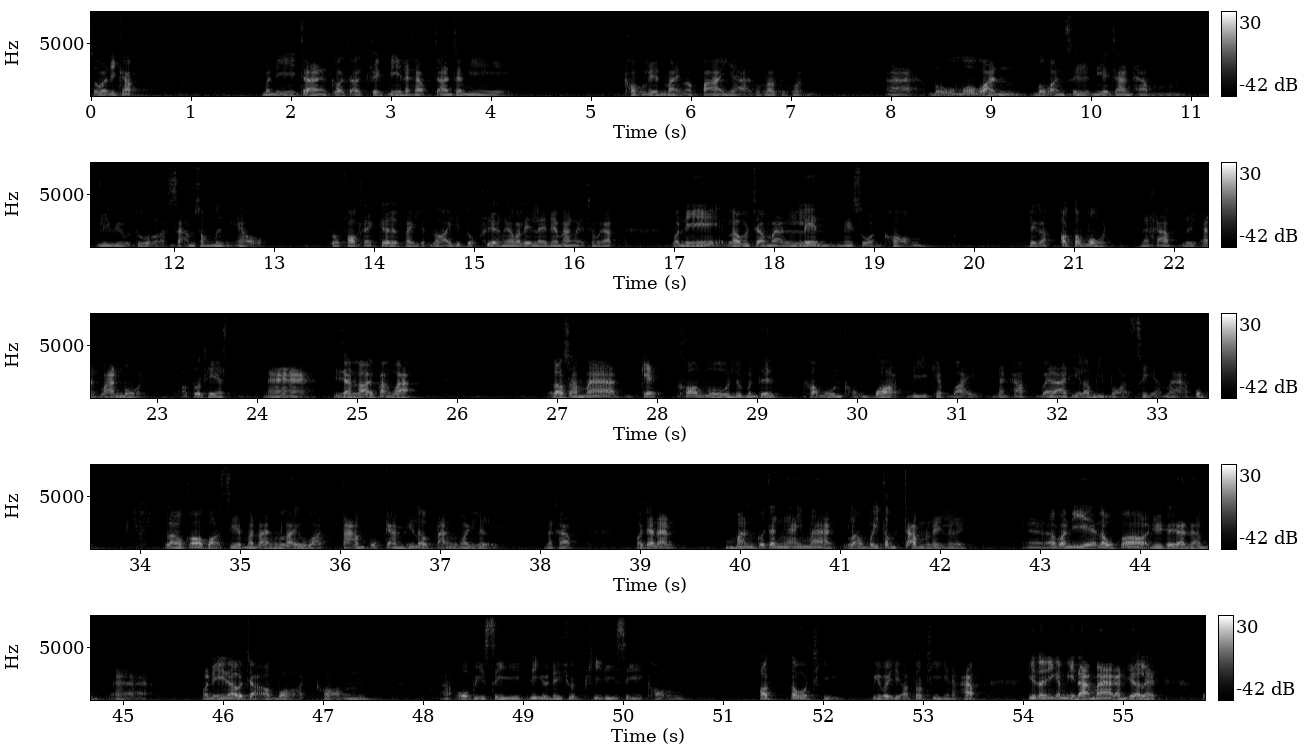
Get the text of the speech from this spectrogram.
สวัสดีครับ วันนี้จารย์ก็จะคลิปนี้นะครับ จารย์จะมีของเล่นใหม่มาป้ายยาพวกเราทุกคนอ่าเมื่อเมื่อวันเมื่อวันสื่อนี้อาจารย์ทำรีวิวตัว 321L ตัว Fog Tracker ไปเรียบร้อยที่ตัวเครื่องนะว่าเล่นอะไรได้บ้างเลยใช่ไหมครับ วันนี้เราจะมาเล่นในส่วนของ เรียกว่า Auto Mode นะครับ หรือ Advanced Mode Auto Test นะที่จารย์เล่าให้ฟังว่า เราสามารถเก็บข้อมูลหรือบันทึก ข้อมูลของบอร์ดดีเก็บไว้นะครับ เวลาที่เรามีบอร์ดเสียมาปุ๊บ เราก็บอร์ดเสียมานั่งไล่วัดตามโปรแกรมที่เราตั้งไว้เลยนะครับ เพราะฉะนั้นมันก็จะง่ายมากเราไม่ต้องจำอะไรเลยนะแล้ววันนี้เราก็เดี๋ยวจะทำอ่าวันนี้เราจะเอาบอร์ดของอ่า OBC ที่อยู่ในชุด PDC ของ Auto T BYD Auto T นะครับที่ตอนนี้ก็มีดราม่ากันเยอะเลย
